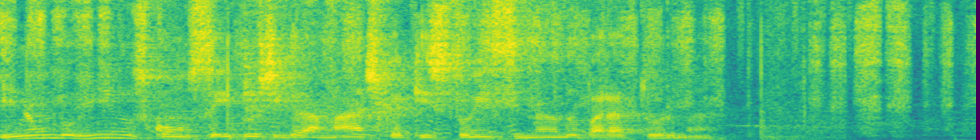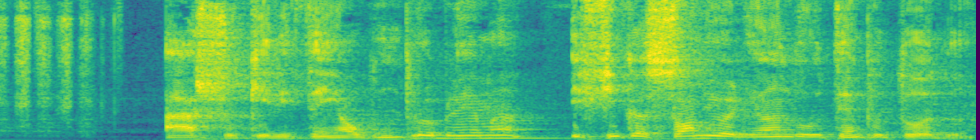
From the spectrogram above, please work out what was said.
e não domina os conceitos de gramática que estou ensinando para a turma. Acho que ele tem algum problema e fica só me olhando o tempo todo.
